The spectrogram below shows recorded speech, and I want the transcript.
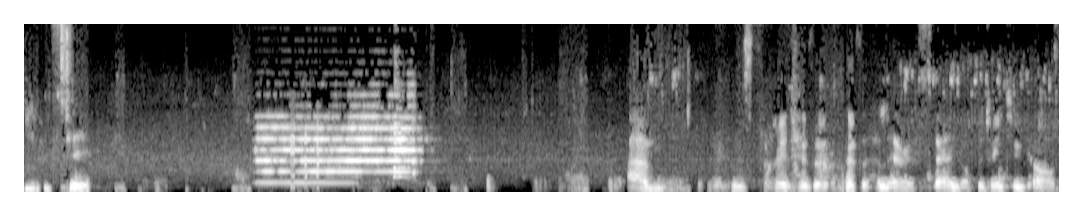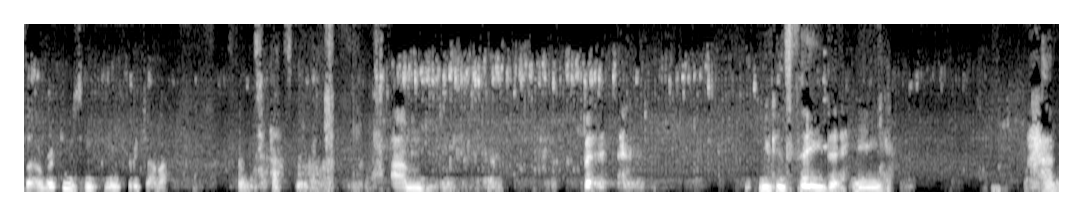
you could see it. Um, there's, a, a hilarious standoff between two cars that are refusing to move to each other. Fantastic. Um, but you can see that he had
